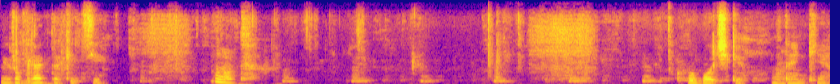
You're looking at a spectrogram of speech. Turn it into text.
виробляти такі ці. От. Клубочки маленькі.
